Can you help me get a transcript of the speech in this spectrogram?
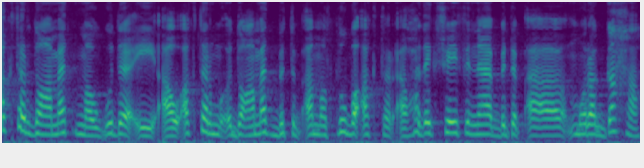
أكتر دعامات موجودة إيه؟ أو أكتر دعامات بتبقى مطلوبة أكتر أو حضرتك شايف إنها بتبقى مرجحة؟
